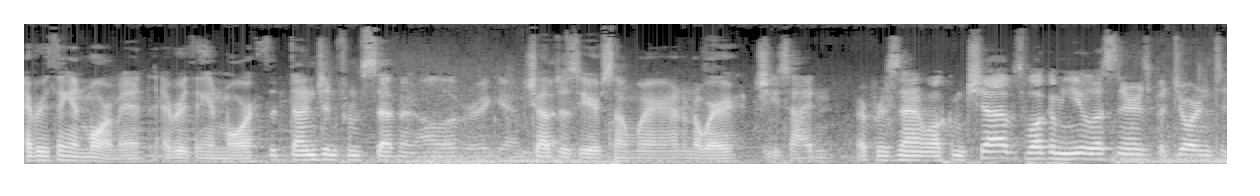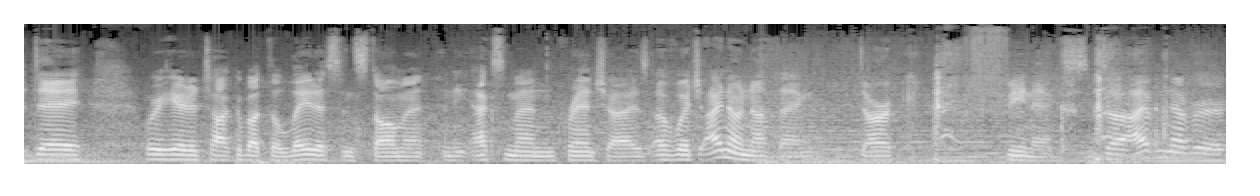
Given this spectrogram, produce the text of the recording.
Everything and more, man. Everything and more. The dungeon from Seven all over again. Chubbs is here somewhere. I don't know where she's hiding. represent. Welcome, Chubbs. Welcome, you listeners. But Jordan, today we're here to talk about the latest installment in the X Men franchise, of which I know nothing. Dark Phoenix. So I've never,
